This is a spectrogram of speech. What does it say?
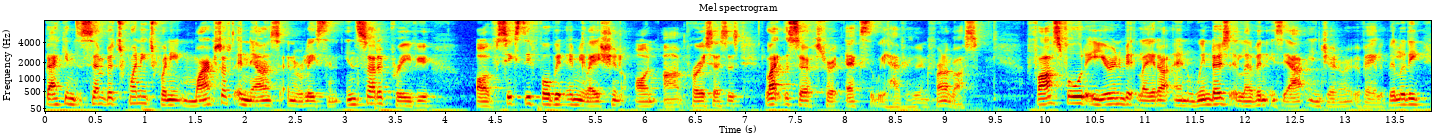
back in December 2020, Microsoft announced and released an insider preview of 64-bit emulation on ARM processors like the Surface Pro X that we have here in front of us. Fast forward a year and a bit later and Windows 11 is out in general availability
